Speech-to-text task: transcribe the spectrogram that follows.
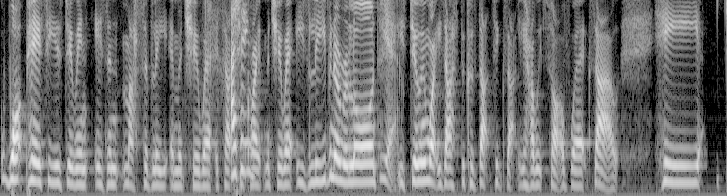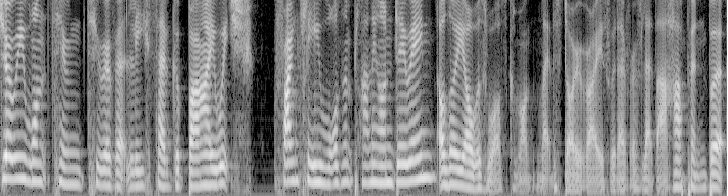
what Percy is doing isn't massively immature. It's actually think- quite mature. He's leaving her alone. Yeah. He's doing what he's asked because that's exactly how it sort of works out. He Joey wants him to have at least said goodbye, which frankly he wasn't planning on doing, although he always was. Come on, let the story rise, whatever, have let that happen. But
